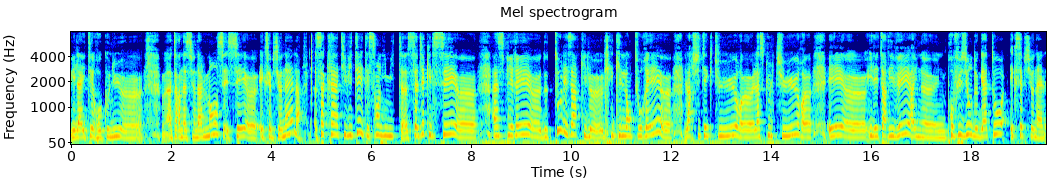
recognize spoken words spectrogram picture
Il a été reconnu euh, internationalement, c'est c'est, euh, exceptionnel. Sa créativité était sans limite, c'est-à-dire qu'il s'est euh, inspiré euh, de tous les arts qui le- qui qui l'entouraient, euh, l'architecture, la sculpture, et il est arrivé à une, une profusion de gâteaux exceptionnelle.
